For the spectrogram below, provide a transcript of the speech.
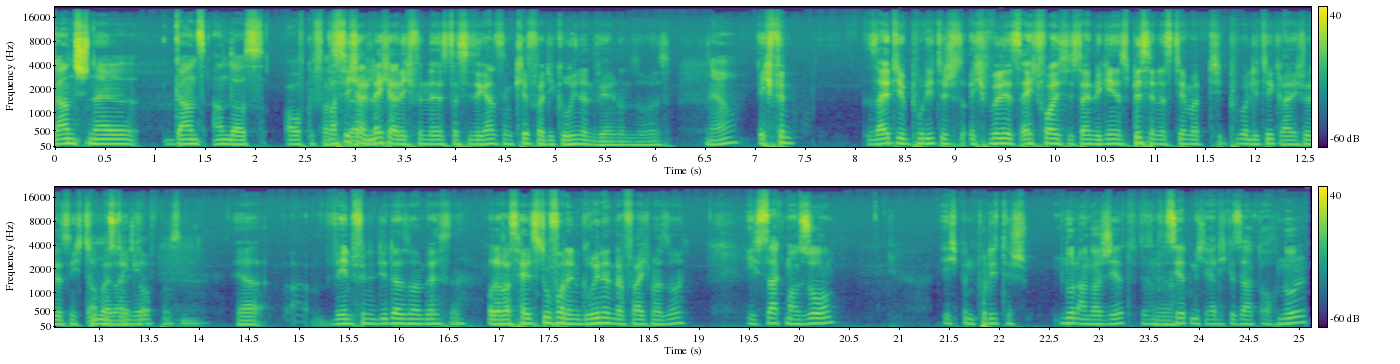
ganz schnell ganz anders aufgefasst Was ich halt werden. lächerlich finde, ist, dass diese ganzen Kiffer die Grünen wählen und sowas. Ja, Ich finde, seid ihr politisch, ich will jetzt echt vorsichtig sein, wir gehen jetzt ein bisschen in das Thema Politik rein, ich will jetzt nicht da zu weit musst du echt reingehen. aufpassen. Ja, wen findet ihr da so am besten? Oder was hältst du von den Grünen? Dann frage ich mal so. Ich sag mal so, ich bin politisch null engagiert. Das Ja. interessiert mich ehrlich gesagt auch null.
